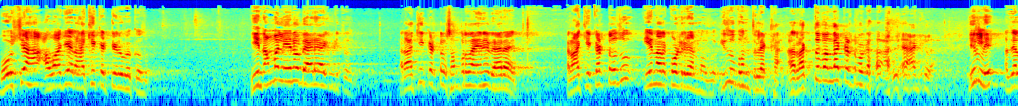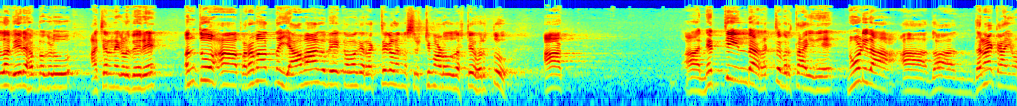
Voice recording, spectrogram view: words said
ಬಹುಶಃ ಅವಾಗೇ ರಾಖಿ ಕಟ್ಟಿರಬೇಕು ಅದು. ಈ ನಮ್ಮಲ್ಲಿ ಏನೋ ಬೇರೆ ಆಗಿಬಿಡ್ತದೆ. ರಾಖಿ ಕಟ್ಟೋ ಸಂಪ್ರದಾಯನೇ ಬೇರೆ ಆಯ್ತು. ರಾಖಿ ಕಟ್ಟೋದು ಏನಾರು ಕೊಡ್ರಿ ಅನ್ನೋದು. ಇದು ಬಂತು ಲೆಕ್ಕ. ರಕ್ತ ಬಂದಾಗ ಕಟ್ಟಬೇಕು ಅಲ್ಲೇ ಆಗಿಲ್ಲ. ಇರಲಿ ಅದೆಲ್ಲ ಬೇರೆ ಹಬ್ಬಗಳು, ಆಚರಣೆಗಳು ಬೇರೆ. ಅಂತೂ ಆ ಪರಮಾತ್ಮ ಯಾವಾಗ ಬೇಕಾವಾಗ ರಕ್ತಗಳನ್ನು ಸೃಷ್ಟಿ ಮಾಡೋದಷ್ಟೇ ಹೊರತು ಆ ಆ ನೆತ್ತಿಯಿಂದ ರಕ್ತ ಬರ್ತಾ ಇದೆ. ನೋಡಿದ ಆ ದನ ಕಾಯುವ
